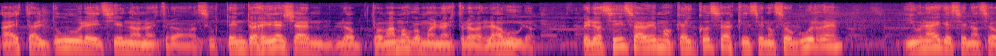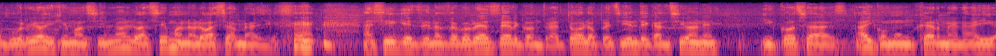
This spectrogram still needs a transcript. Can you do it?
a esta altura y siendo nuestro sustento de vida, ya lo tomamos como nuestro laburo. Pero sí sabemos que hay cosas que se nos ocurren y una vez que se nos ocurrió dijimos, si no lo hacemos no lo va a hacer nadie. Así que se nos ocurrió hacer contra todos los presidentes canciones y cosas, hay como un germen ahí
